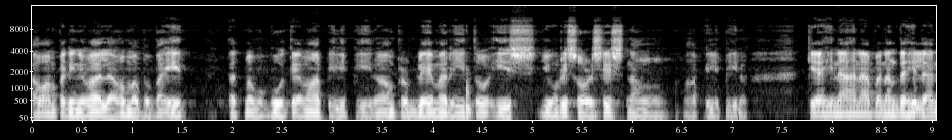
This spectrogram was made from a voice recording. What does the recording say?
ako ang paniniwala ko mababait at mabubuti ang mga Pilipino. Ang problema rito is yung resources ng mga Pilipino. Kaya hinahanapan ng dahilan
